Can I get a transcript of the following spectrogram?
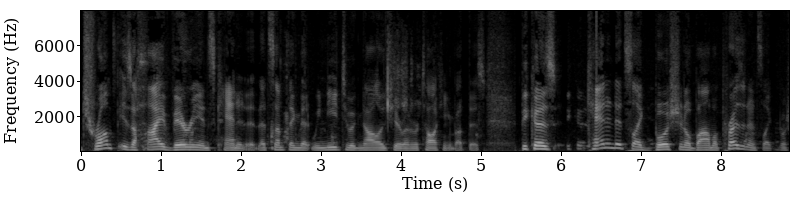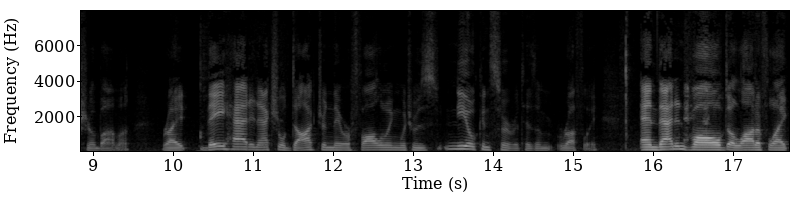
Trump is a high variance candidate. That's something that we need to acknowledge here when we're talking about this, because candidates like Bush and Obama, presidents like Bush and Obama, right? They had an actual doctrine they were following, which was neoconservatism, roughly, and that involved a lot of like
